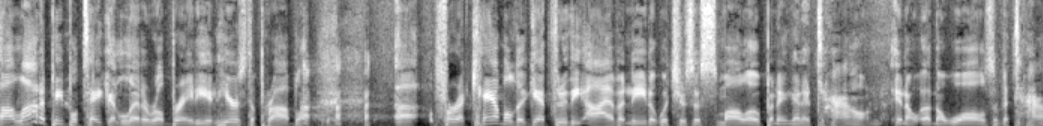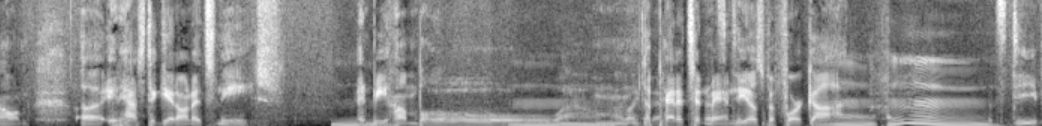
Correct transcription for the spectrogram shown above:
a lot of people take it literal, Brady. And here's the problem: uh, for a camel to get through the eye of a needle, which is a small opening in a town, you know, on the walls of a town, uh, Uh, it has to get on its knees and be humble. Mm. Mm. I like The that. penitent That's man deep. kneels before mm. God. That's deep.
